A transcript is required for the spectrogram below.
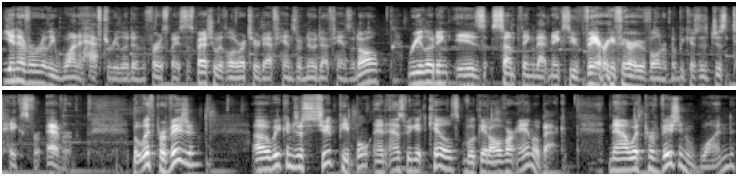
you never really want to have to reload in the first place, especially with lower tier deft hands or no deft hands at all. Reloading is something that makes you very, very vulnerable because it just takes forever. But with provision, uh, we can just shoot people, and as we get kills, we'll get all of our ammo back. Now, with Provision 1,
